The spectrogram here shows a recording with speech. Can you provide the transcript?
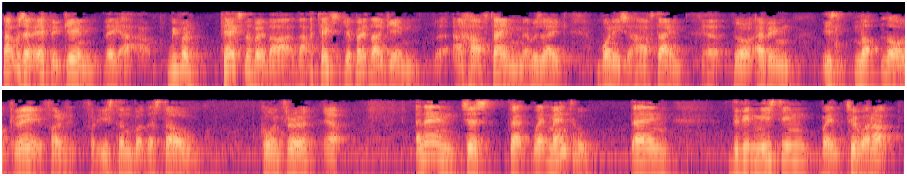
that was an epic game. Like, uh, we were texting about that. that. I texted you about that game at half time, and it was like one each at half time. Yeah. So having East, not not great for for Eastern, but they're still going through. Yeah. And then just that went mental. Then the Vietnamese team went two one up,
